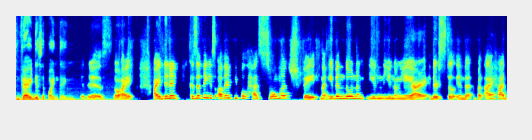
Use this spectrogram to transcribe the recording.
very disappointing. it is. So I I didn't because the thing is other people has so much faith na even though nang yun yun nangyayari, they're still in that. But I had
